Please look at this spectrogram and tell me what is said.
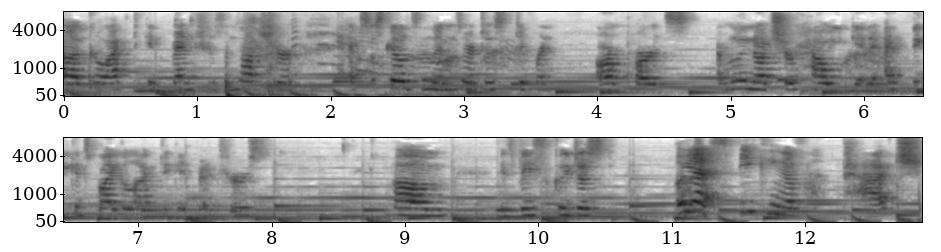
uh, Galactic Adventures. I'm not sure. Exoskeleton limbs are just different arm parts. I'm really not sure how you get it. I think it's by Galactic Adventures. Um, it's basically just Oh yeah, speaking of patch,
